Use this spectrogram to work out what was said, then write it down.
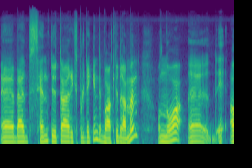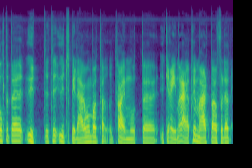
Eh, ble sendt ut av rikspolitikken, tilbake til Drammen. Og nå, eh, alt dette, ut, dette utspillet her om å bare ta, ta imot uh, ukrainere, er primært bare fordi at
